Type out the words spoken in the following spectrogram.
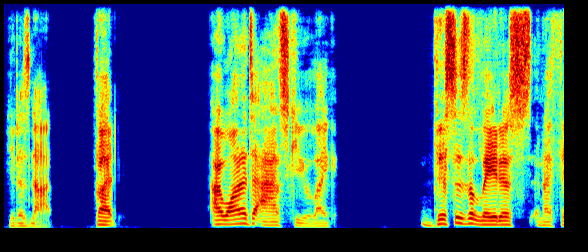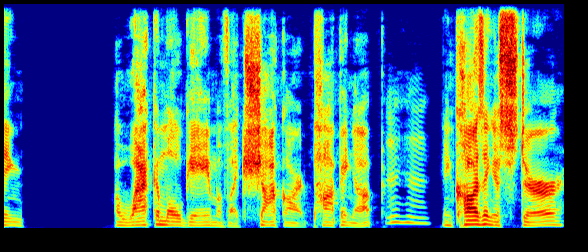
He does not. But I wanted to ask you, like, this is the latest, and I think a whack a mole game of like shock art popping up Mm-hmm. and causing a stir.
